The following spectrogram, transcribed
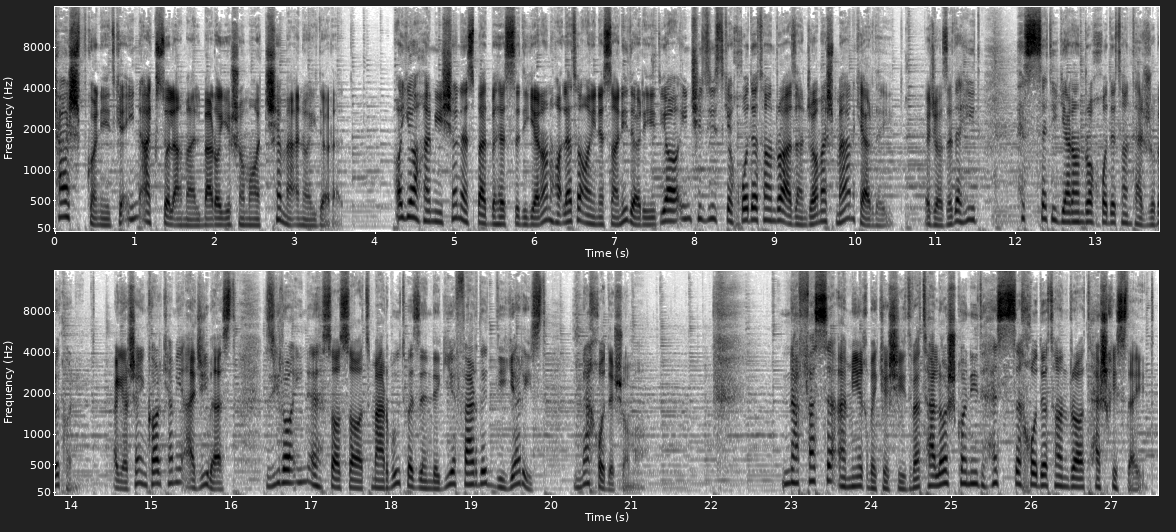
کشف کنید که این عکس عمل برای شما چه معنایی دارد. آیا همیشه نسبت به حس دیگران حالت آینسانی دارید یا این چیزی است که خودتان را از انجامش منع کرده اید؟ اجازه دهید حس دیگران را خودتان تجربه کنید. اگرچه این کار کمی عجیب است زیرا این احساسات مربوط به زندگی فرد دیگری است نه خود شما. نفس عمیق بکشید و تلاش کنید حس خودتان را تشخیص دهید.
